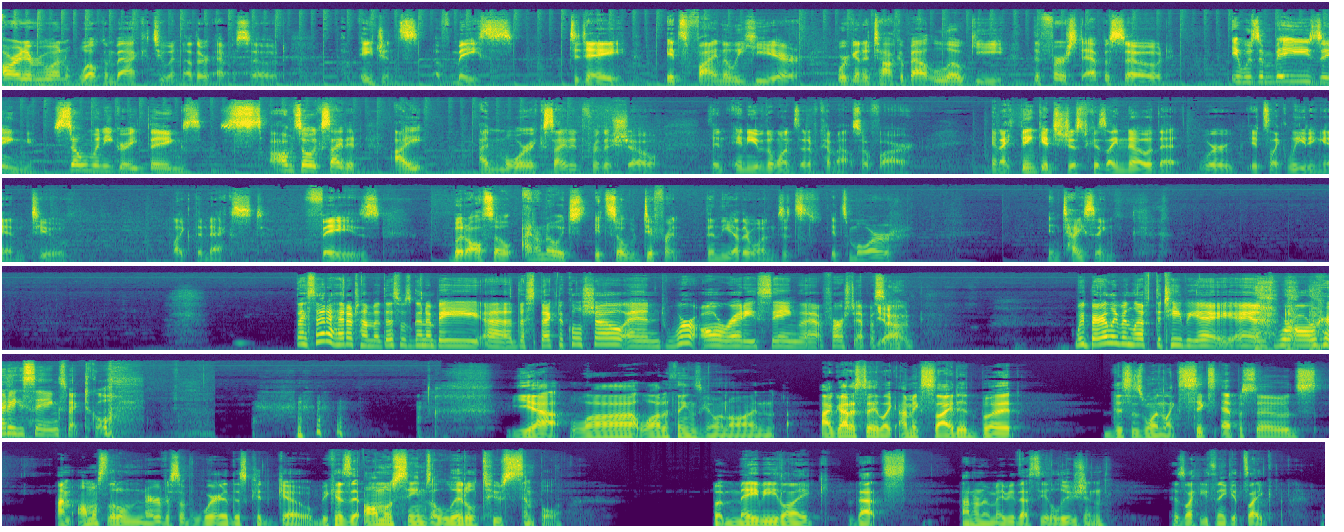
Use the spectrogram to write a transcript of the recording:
All right, everyone, welcome back to another episode of Agents of Mace. Today, it's finally here. We're going to talk about Loki, the first episode. It was amazing. So many great things. S- Oh, I'm so excited. I I'm more excited for this show than any of the ones that have come out so far. And I think it's just because I know that we're it's like leading into like the next phase but also i don't know it's it's so different than the other ones it's it's more enticing They said ahead of time that this was going to be uh, the spectacle show, and we're already seeing that first episode. We barely even left the TVA, and we're already seeing spectacle. Yeah, lot lot of things going on. I've got to say, like, I'm excited, but this is one like six episodes. I'm almost a little nervous of where this could go because it almost seems a little too simple. But maybe like that's I don't know, maybe that's the illusion. Is like you think it's like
